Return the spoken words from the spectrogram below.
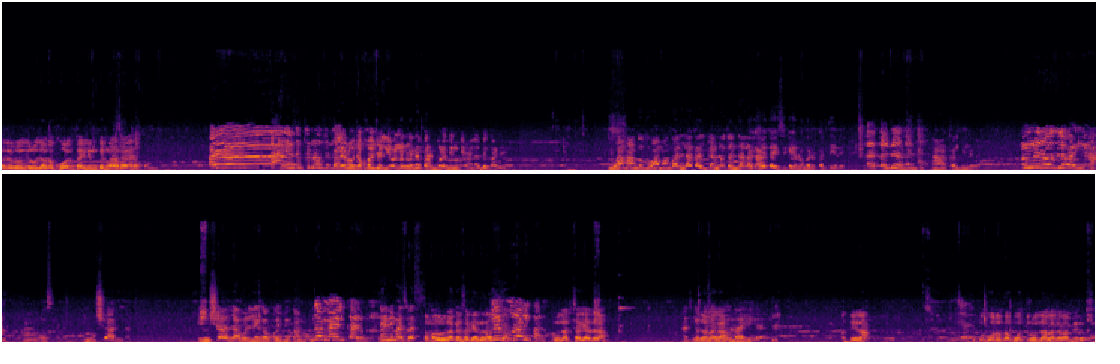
अरे रोजा रोजा तो खोल थैली मुकन आ रहा है। पहले रोजा खोल वरना तो दिन की मेहनत बेकार है। दुआ मांगो दुआ मांगो अल्लाह कल भी हम लोग धंधा लगाए तो ऐसे कह रहे बरकत दे रहे कल भी लगाएँगे हाँ कल भी लगाएँगे मम्मी रोज लगाएँगे ना? हाँ रोज लगाएँगे इंशाल्लाह इंशाल्लाह बोलने का कोई भी काम दो मैं नहीं नहीं बस बस. समझ रोजा कैसा गया तेरा मैं आपका रोजा अच्छा तेरा आज रोजा लगा? भारी है तेरा? तू तो बोल रहा था बहुत रोजा लग रहा मेरे को.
